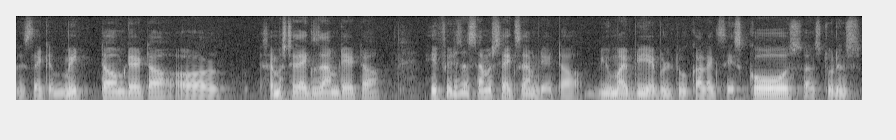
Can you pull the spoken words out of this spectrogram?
It's like a mid-term data or semester exam data. If it is a semester exam data, you might be able to collect say scores and students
